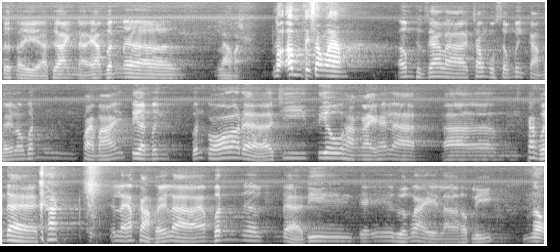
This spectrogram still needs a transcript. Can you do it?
thưa thầy à, thưa anh là em vẫn uh, làm ạ. Nó âm thì sao làm? Âm thực ra là trong cuộc sống mình cảm thấy nó vẫn thoải mái tiền mình vẫn có để chi tiêu hàng ngày hay là à, các vấn đề khác. Nên là em cảm thấy là em vẫn ờ, để đi cái hướng này là hợp lý. No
